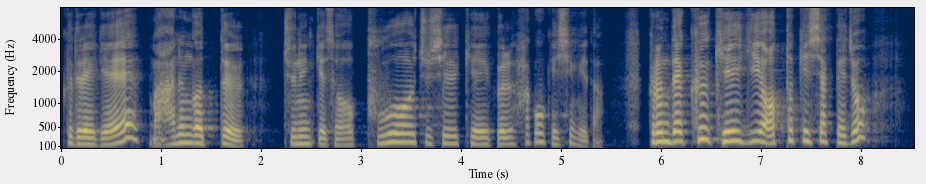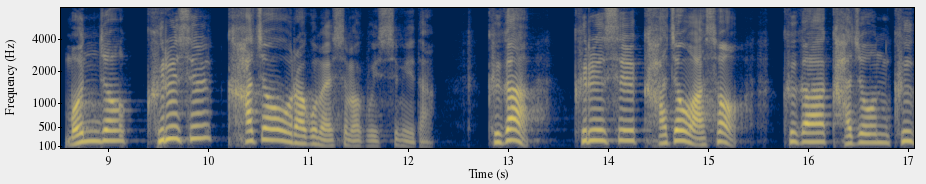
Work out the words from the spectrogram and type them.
그들에게 많은 것들 주님께서 부어 주실 계획을 하고 계십니다. 그런데 그 계획이 어떻게 시작되죠? 먼저 그릇을 가져오라고 말씀하고 있습니다. 그가 그릇을 가져와서 그가 가져온 그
